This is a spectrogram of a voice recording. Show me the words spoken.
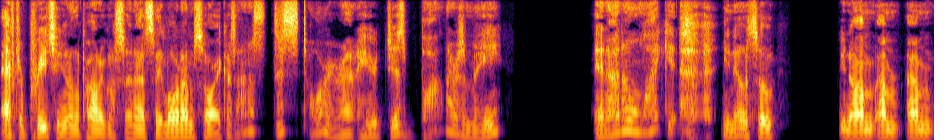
after preaching on the prodigal son, I'd say, Lord, I'm sorry, because this story right here just bothers me. And I don't like it. You know, so, you know, I'm I'm I'm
